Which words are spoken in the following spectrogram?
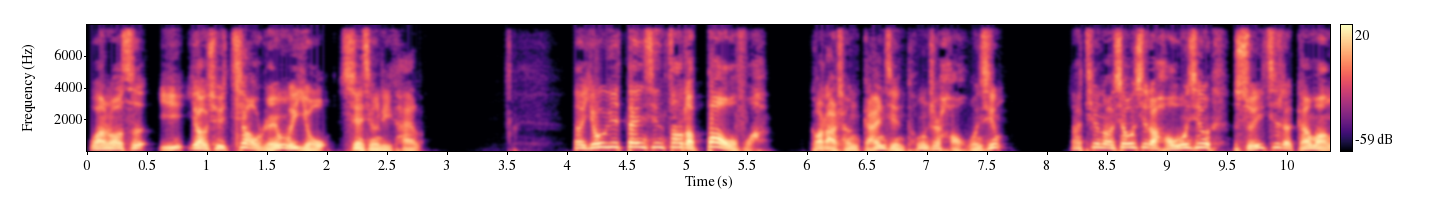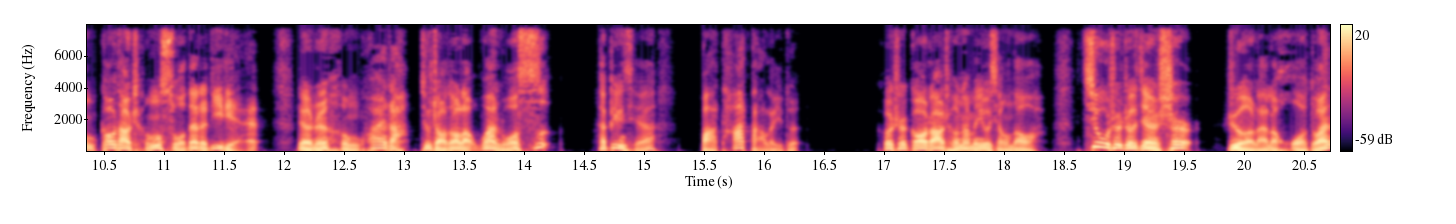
万罗斯以要去叫人为由先行离开了。那由于担心遭到报复啊，高大成赶紧通知郝红星。那听到消息的郝红星随即的赶往高大成所在的地点，两人很快的就找到了万罗斯，还并且把他打了一顿。可是高大成他没有想到啊，就是这件事儿惹来了祸端。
